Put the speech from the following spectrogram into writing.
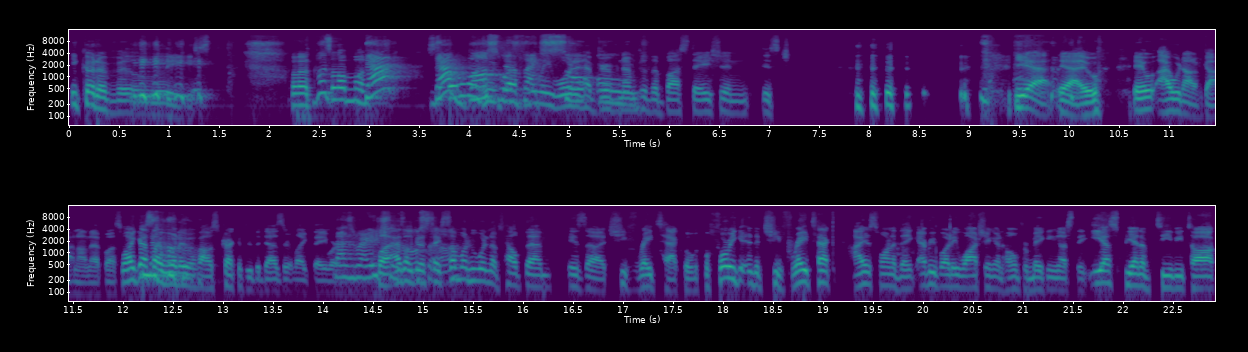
he could have at least. But, but someone... that that Someone bus who was like definitely so wouldn't have driven old. them to the bus station is. yeah, yeah. It, it, I would not have gotten on that bus. Well, I guess I would have if I was trekking through the desert like they were. That's very But true. as I was going to say, someone who wouldn't have helped them is uh, Chief Raytech. But before we get into Chief Raytech, I just want to thank everybody watching at home for making us the ESPN of TV talk.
